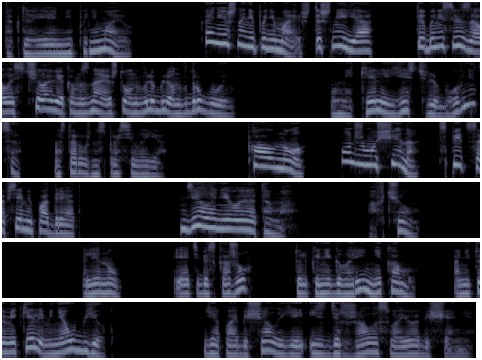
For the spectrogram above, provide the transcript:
«Тогда я не понимаю». «Конечно, не понимаешь. Ты ж не я. Ты бы не связалась с человеком, зная, что он влюблен в другую». «У Микеле есть любовница?» — осторожно спросила я. «Полно. Он же мужчина, спит со всеми подряд. Дело не в этом. А в чем? Лену, я тебе скажу, только не говори никому, а не то Микеле меня убьет. Я пообещала ей и сдержала свое обещание.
